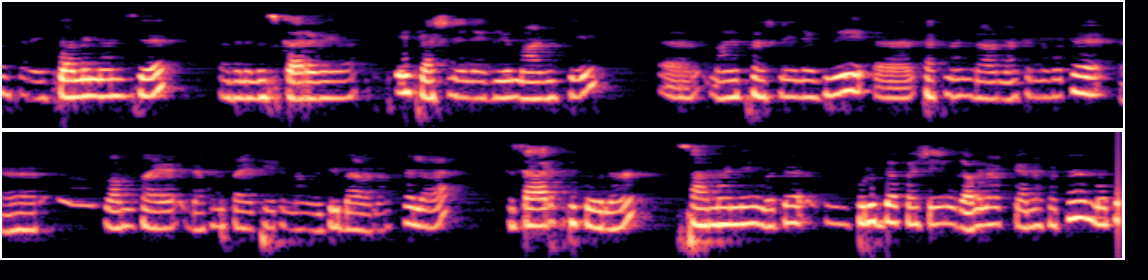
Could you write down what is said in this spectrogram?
අවසරයි ස්වාමීන් වහන්සේ අද නමස්කාර වේවා. ඒ ප්‍රශ්නේ නැගුවේ මා විසින් මම ප්‍රශ්නේ නැගුවේ සක්මන් භාවනා කරනකොට වම් පාය දකුණු පාය කියන මම ඉදිරි භාවනා කළා. සාර්ථක වුණා. සාමාන්‍යයෙන් මට පුරුද්දක් වශයෙන් ගමනක් යනකොට මට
